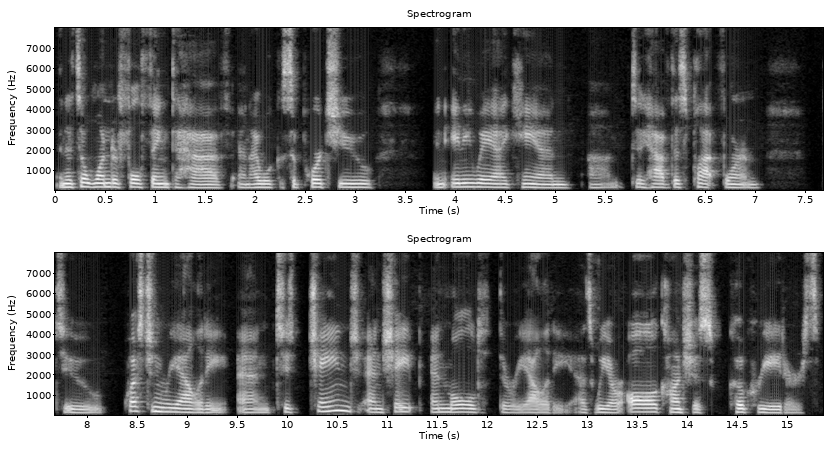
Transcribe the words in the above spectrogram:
And it's a wonderful thing to have. And I will support you in any way I can um, to have this platform to question reality and to change and shape and mold the reality as we are all conscious co creators.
